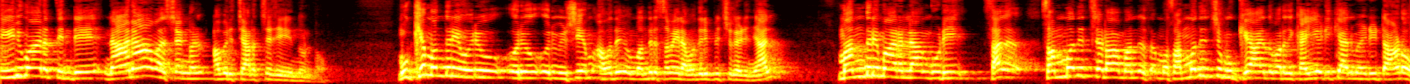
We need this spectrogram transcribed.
തീരുമാനത്തിന്റെ നാനാവശങ്ങൾ അവർ ചർച്ച ചെയ്യുന്നുണ്ടോ? മുഖ്യമന്ത്രി ഒരു ഒരു ഒരു വിഷയം അവതരി മന്ത്രിസഭയിൽ അവതരിപ്പിച്ചു കഴിഞ്ഞാൽ മന്ത്രിമാരെല്ലാം കൂടി സമ്മതിച്ചടാ സമ്മതിച്ചു മുഖ്യ എന്ന് പറഞ്ഞ് കൈയടിക്കാൻ വേണ്ടിയിട്ടാണോ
